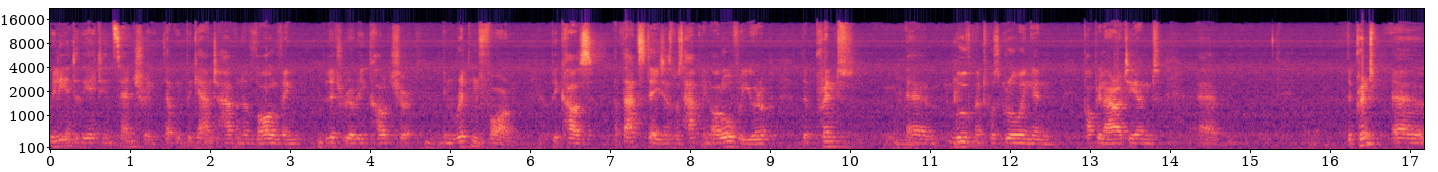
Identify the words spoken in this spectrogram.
really into the 18th century that we began to have an evolving literary culture Mhm. in written form because at that stage as was happening all over Europe the print Mhm. um, movement was growing in popularity and um, the print uh,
